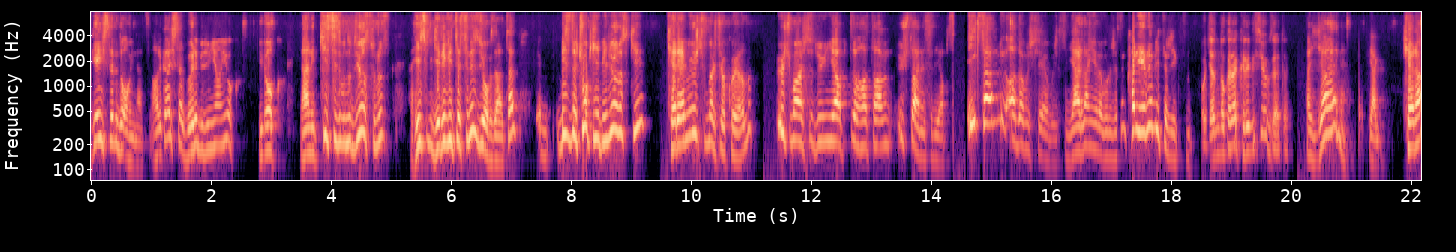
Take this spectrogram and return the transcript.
gençleri de oynat. Arkadaşlar böyle bir dünya yok. Yok. Yani ki siz bunu diyorsunuz hiçbir geri vitesiniz yok zaten. E, biz de çok iyi biliyoruz ki Kerem'i 3 maça koyalım. 3 maçta dün yaptığı hatanın 3 tanesini yapsın. İlk sen adamı şey yapacaksın. Yerden yere vuracaksın. Kariyerini bitireceksin. Hocanın o kadar kredisi yok zaten. Ha yani. Yani Kerem,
